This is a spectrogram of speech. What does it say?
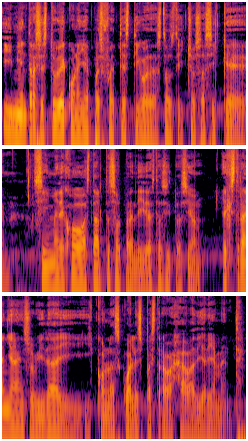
y mientras estuve con ella pues fue testigo de estos dichos, así que sí me dejó bastante sorprendido esta situación extraña en su vida y, con las cuales pues trabajaba diariamente.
